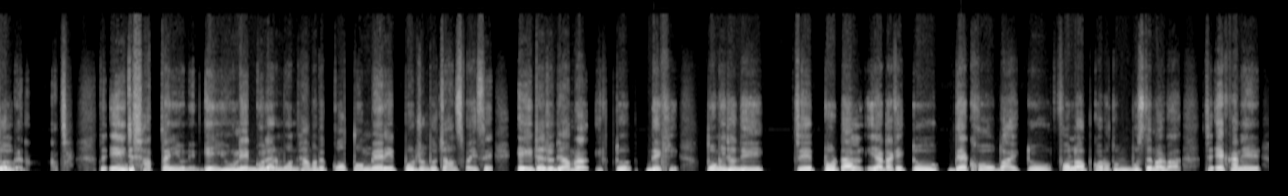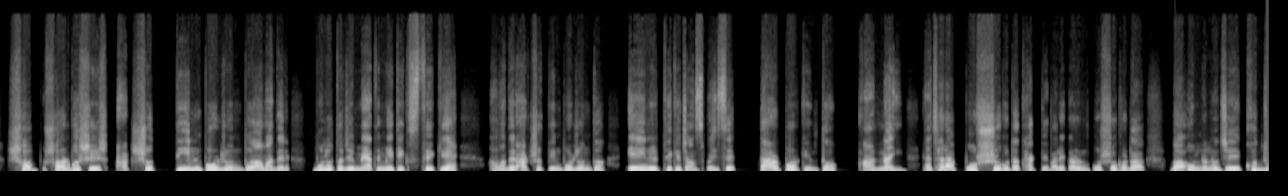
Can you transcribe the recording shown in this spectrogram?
চলবে না। আচ্ছা তো এই যে সাতটা ইউনিট এই ইউনিটগুলোর মধ্যে আমাদের কত মেরিট পর্যন্ত চান্স পাইছে, এইটা যদি আমরা একটু দেখি। তুমি যদি যে টোটাল ইয়াটাকে একটু দেখো বা একটু ফলো আপ করো, তুমি বুঝতে পারবা যে এখানে সব, সর্বশেষ আটশো তিন পর্যন্ত আমাদের মূলত যে ম্যাথমেটিক্স থেকে আমাদের আটশো তিন পর্যন্ত এই ইউনিট থেকে চান্স পাইছে। তারপর কিন্তু আর নাই। এছাড়া পোষ্য কোটা থাকতে পারে, কারণ পোষ্য কোটা বা অন্যান্য যে ক্ষুদ্র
